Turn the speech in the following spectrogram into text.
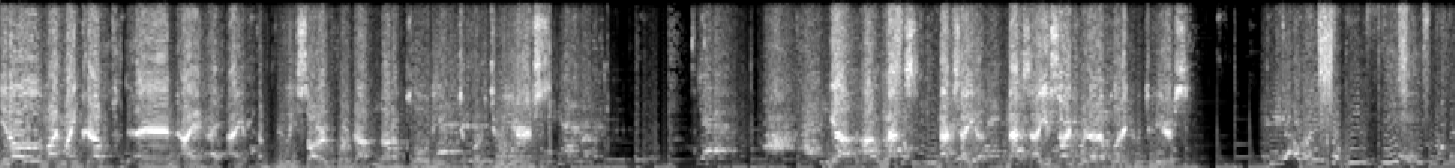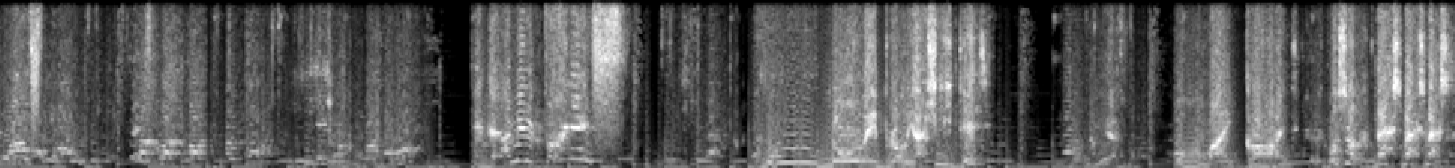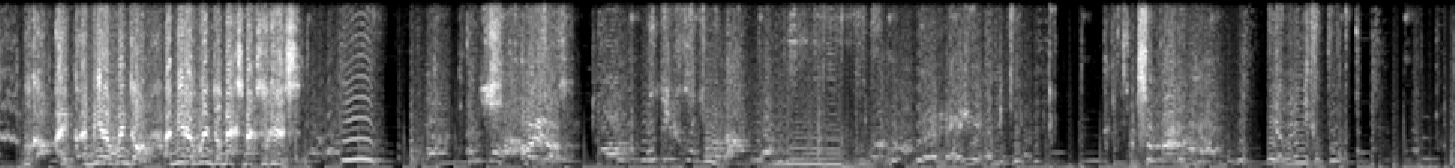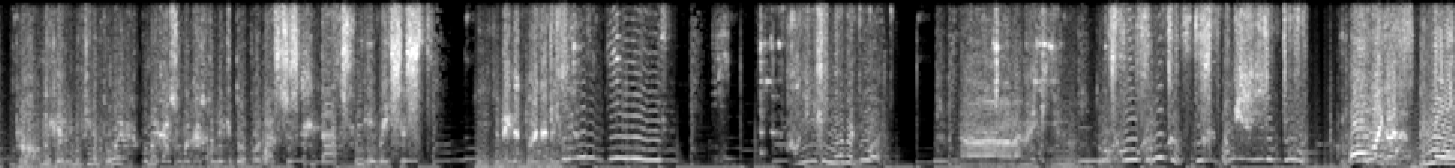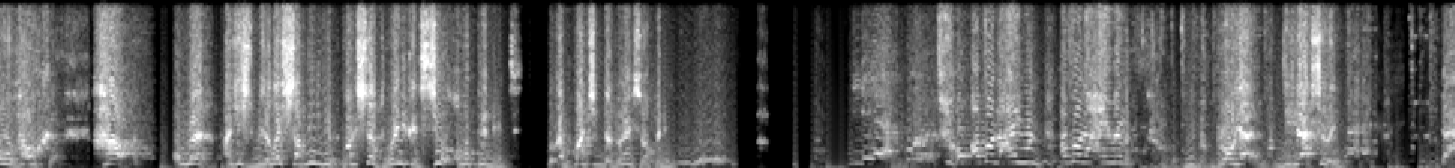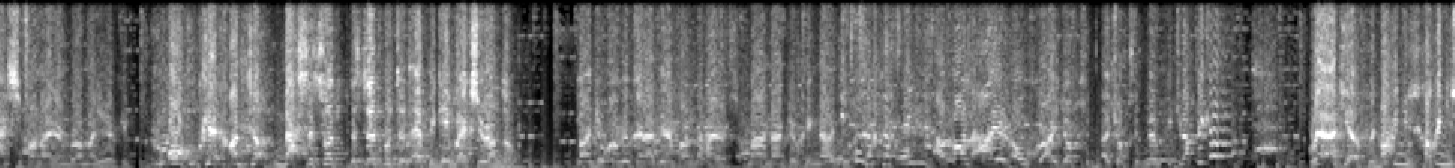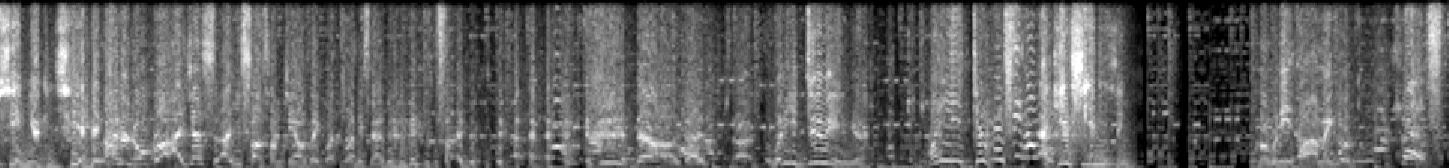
you know, my Minecraft, and I, I, I I'm really sorry for not, not uploading for two years. Yeah, uh, Max, Max, are you, Max, are you sorry for not uploading for two years? Yeah, but so we PlayStation 4 And uh, I made a furnace. no way, bro, you actually did? Yeah. Oh my god. Also, Max, Max, Max, look, I, I made a window. I made a window, Max, Max, look at this. Oh. I'm so proud of you. Wait, I'm gonna make a door. Bro, You're can, making a door? Oh my gosh, oh my gosh, don't make a door, bro. That's just, that's really racist. to make a door that means... How do you make another door? Uh, I'm making another door. Oh, come on, look, I made a door. Oh my god, bro, how, c- how, oh man, I just realized something, if you punch the door, you can still open it. Look, I'm punching the door, it's opening. Yeah, bro. Oh, I found iron! I found iron! Bro, yeah, did you actually? Yeah, I actually found iron, bro. I'm not joking. Oh, okay, I'm Max, let's not, let's not put the Epic Gamer X random. No, I'm joking, I'm joking. I didn't find the iron. Man, I'm joking. No, I'm joking. I found iron. Oh, I dropped it. I dropped it. No, pick it up, pick it up. Wait, I can't, wait, how can you, how can you see in here? I can see it. I don't know, bro. I just, I just saw something. I was like, what, what is that? Sorry. no, God. Uh, What are you doing? What are you doing? I can't see anything. Bro, we need, uh, I might go. Yes.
